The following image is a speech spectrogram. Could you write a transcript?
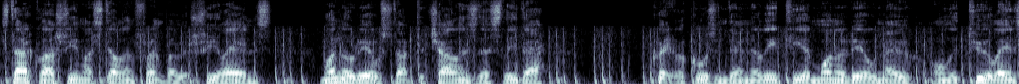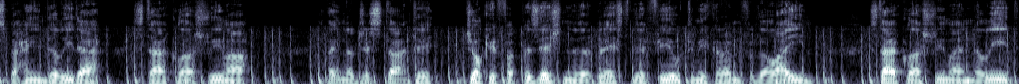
Star Class Rima still in front by about three lengths. Monorail starting to challenge this leader quickly closing down the lead here. Monorail now only two lengths behind the leader, Star Class Rima. I think they're just starting to jockey for position with the rest of the field to make a run for the line. Star Class Rima in the lead,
